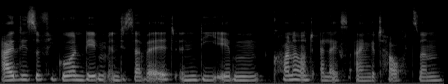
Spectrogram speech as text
all diese Figuren leben in dieser Welt, in die eben Connor und Alex eingetaucht sind.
